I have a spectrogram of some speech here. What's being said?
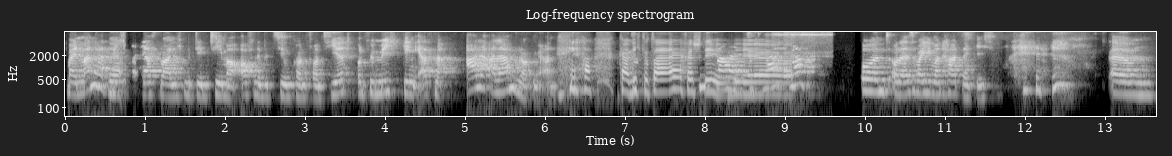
Mein Mann hat ja. mich erstmalig mit dem Thema offene Beziehung konfrontiert und für mich gingen erstmal alle Alarmglocken an. Ja, kann ich total verstehen. Halt ja. und, oder es war jemand hartnäckig. ähm,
